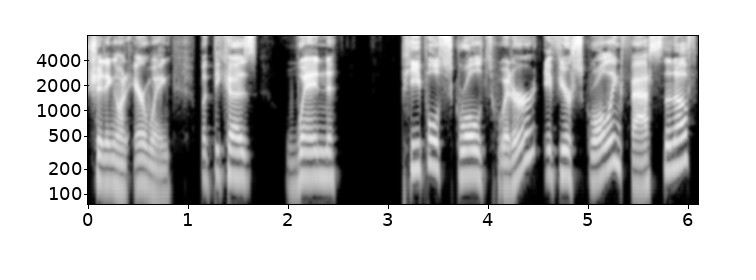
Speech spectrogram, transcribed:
shitting on Airwing, but because when people scroll Twitter, if you're scrolling fast enough,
